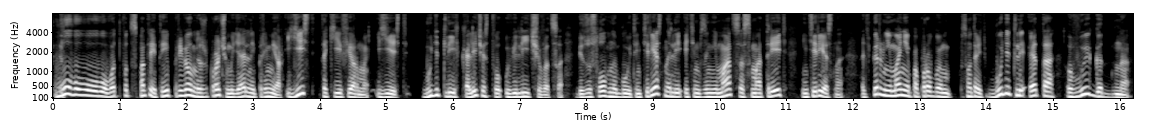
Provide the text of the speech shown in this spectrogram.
далее. Во-во-во, вот, вот смотри, ты привел, между прочим, идеальный пример. Есть такие фермы? Есть. Будет ли их количество увеличиваться? Безусловно, будет. Интересно ли этим заниматься, смотреть? Интересно. А теперь, внимание, попробуем посмотреть, будет ли это выгодно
